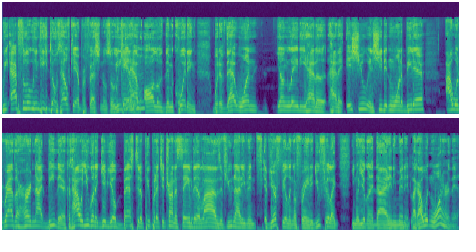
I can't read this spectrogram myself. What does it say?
We absolutely need those healthcare professionals. So we, We can't do. have mm-hmm. all of them quitting. But if that one young lady had a had an issue and she didn't want to be there, I would rather her not be there. Because how are you going to give your best to the people that you're trying to save their lives if you're not even if you're feeling afraid and you feel like you know you're going to die at any minute? Like I wouldn't want her there.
